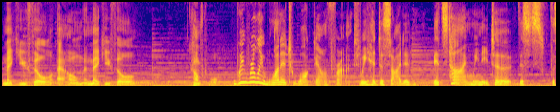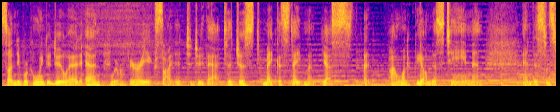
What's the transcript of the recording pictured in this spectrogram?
make you feel at home and make you feel comfortable. We really wanted to walk down front. We had decided it's time. We need to, this is the Sunday we're going to do it. And we were very excited to do that, to just make a statement. Yes, I, I want to be on this team. And, and this is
